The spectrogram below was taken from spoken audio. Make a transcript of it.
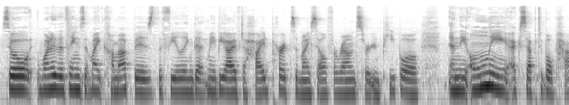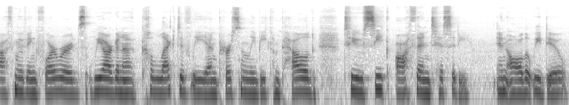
So, one of the things that might come up is the feeling that maybe I have to hide parts of myself around certain people. And the only acceptable path moving forwards, we are going to collectively and personally be compelled to seek authenticity in all that we do,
